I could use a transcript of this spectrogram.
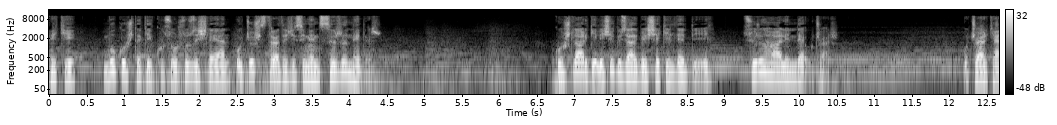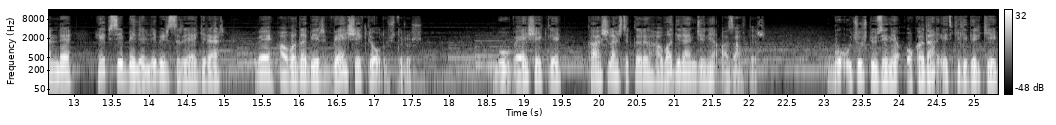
Peki bu kuştaki kusursuz işleyen uçuş stratejisinin sırrı nedir? Kuşlar gelişi güzel bir şekilde değil, sürü halinde uçar. Uçarken de hepsi belirli bir sıraya girer ve havada bir V şekli oluşturur. Bu V şekli karşılaştıkları hava direncini azaltır. Bu uçuş düzeni o kadar etkilidir ki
